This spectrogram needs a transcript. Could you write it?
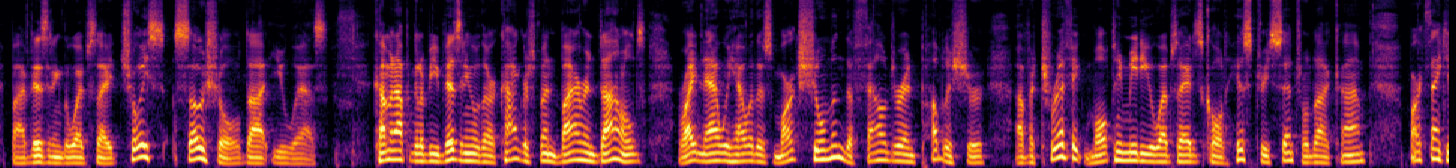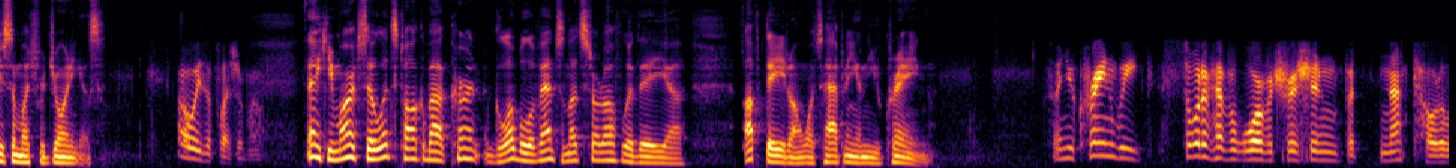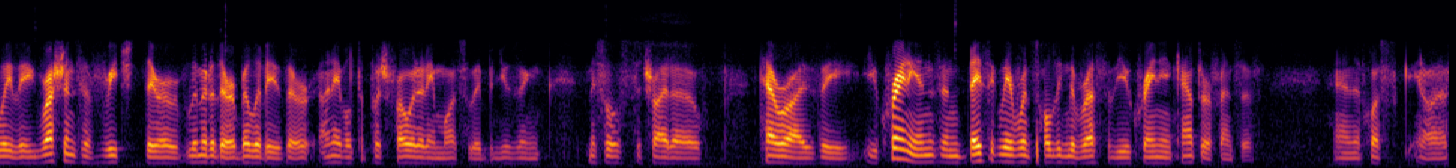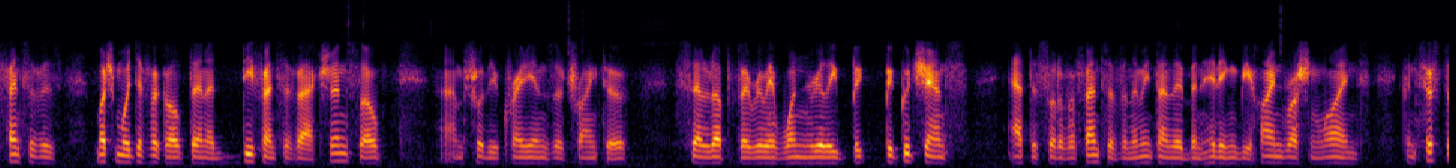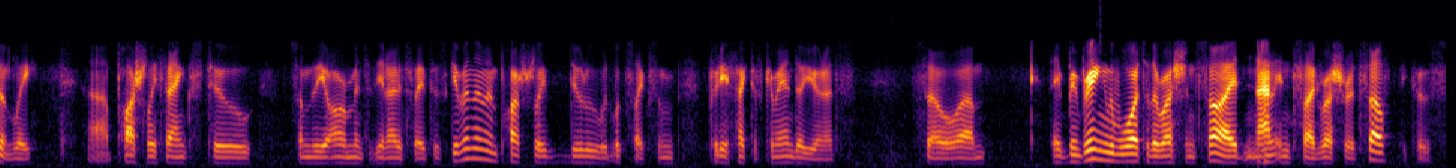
by visiting the website choicesocial.us. Coming up, I'm going to be visiting with our Congressman Byron Donalds. Right now, we have with us Marc Schulman, the founder and publisher of a terrific multimedia website. It's called HistoryCentral.com. Marc, thank you so much for joining us. Always a pleasure, Bob. Thank you, Marc. So let's talk about current global events, and let's start off with a uh, update on what's happening in the Ukraine. So in Ukraine, we sort of have a war of attrition, but not totally. The Russians have reached their limit of their abilities. They're unable to push forward anymore, so they've been using missiles to try to terrorize the Ukrainians, and basically everyone's holding the breath for the Ukrainian counteroffensive. And of course, you know, an offensive is much more difficult than a defensive action. So I'm sure the Ukrainians are trying to set it up. They really have one really big, big, good chance at this sort of offensive. In the meantime, they've been hitting behind Russian lines consistently, uh, partially thanks to some of the armaments that the United States has given them, and partially due to what looks like some pretty effective commando units. So um, they've been bringing the war to the Russian side, not inside Russia itself, because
